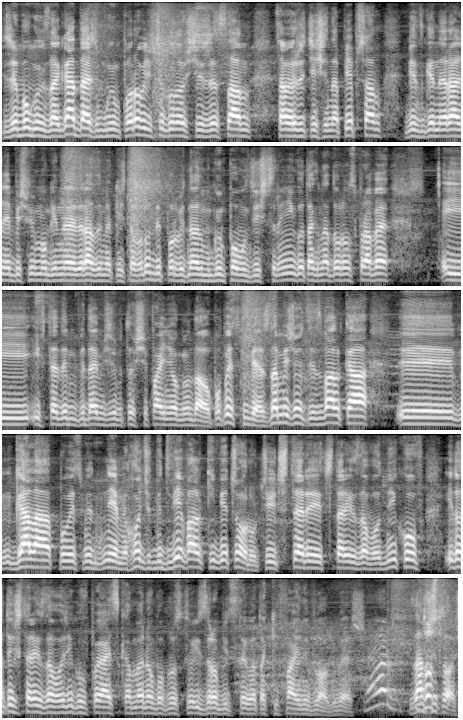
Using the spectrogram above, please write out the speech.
że mógłbym zagadać, mógłbym porobić, w szczególności, że sam całe życie się napieprzam, więc generalnie byśmy mogli nawet razem jakieś tam rundy porobić, nawet mógłbym pomóc gdzieś w treningu, tak na dobrą sprawę. I, I wtedy wydaje mi się, żeby to się fajnie oglądało. Powiedzmy, wiesz, za miesiąc jest walka, yy, gala, powiedzmy, nie wiem, choćby dwie walki wieczoru, czyli cztery, czterech zawodników i do tych czterech zawodników pojechać z kamerą po prostu i zrobić z tego taki fajny vlog, wiesz. Zawsze Dost- coś.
